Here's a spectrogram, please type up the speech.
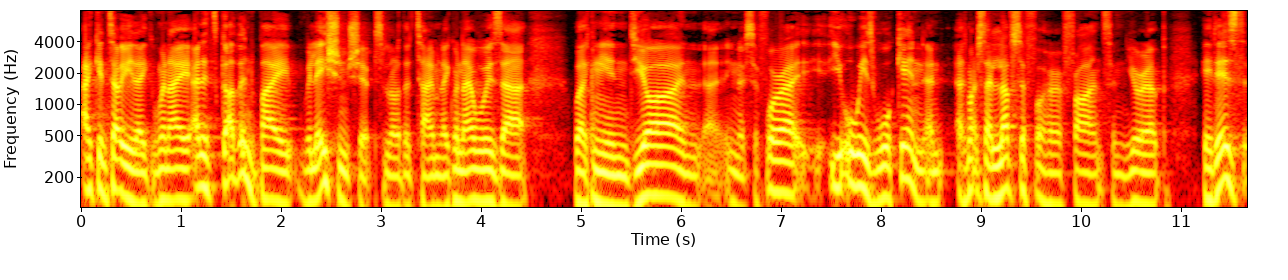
I can tell you, like when I and it's governed by relationships a lot of the time. Like when I was uh, working in Dior and uh, you know Sephora, you always walk in, and as much as I love Sephora France and Europe, it is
